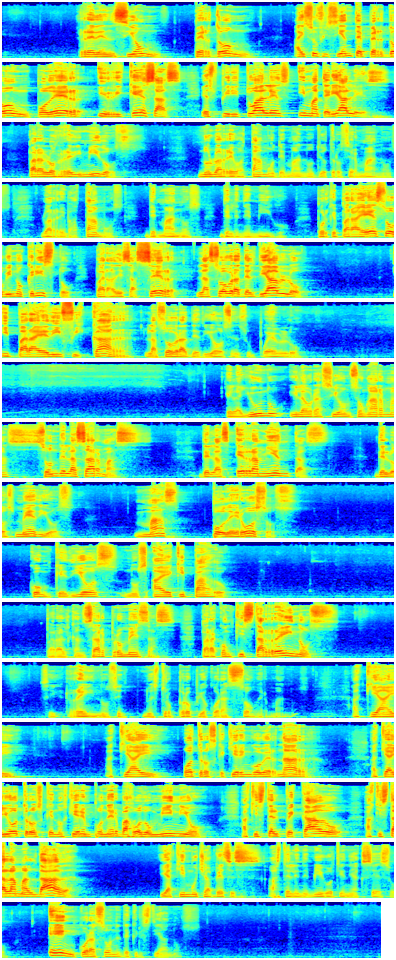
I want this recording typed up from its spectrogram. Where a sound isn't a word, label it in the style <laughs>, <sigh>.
redención, perdón. Hay suficiente perdón, poder y riquezas espirituales y materiales para los redimidos. No lo arrebatamos de manos de otros hermanos, lo arrebatamos de manos del enemigo. Porque para eso vino Cristo, para deshacer las obras del diablo y para edificar las obras de Dios en su pueblo. El ayuno y la oración son armas, son de las armas, de las herramientas, de los medios más poderosos con que Dios nos ha equipado para alcanzar promesas, para conquistar reinos, ¿sí? reinos en nuestro propio corazón, hermanos. Aquí hay, aquí hay otros que quieren gobernar. Aquí hay otros que nos quieren poner bajo dominio. Aquí está el pecado, aquí está la maldad. Y aquí muchas veces hasta el enemigo tiene acceso en corazones de cristianos.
